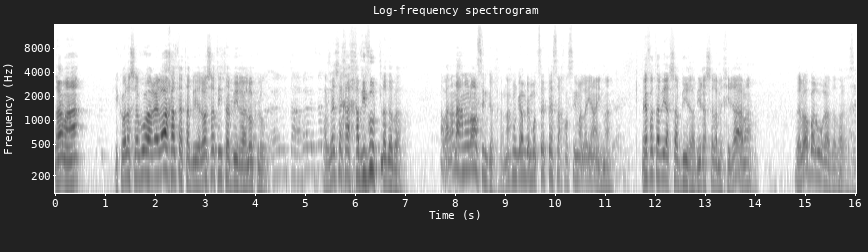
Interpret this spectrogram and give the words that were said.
למה? כי כל השבוע הרי לא אכלת את הבירה, לא שתית בירה, לא כלום. אז יש לך חביבות לדבר. אבל אנחנו לא עושים ככה, אנחנו גם במוצאי פסח עושים על היין, מה? מאיפה תביא עכשיו בירה? בירה של המכירה? מה? זה לא ברור הדבר הזה.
